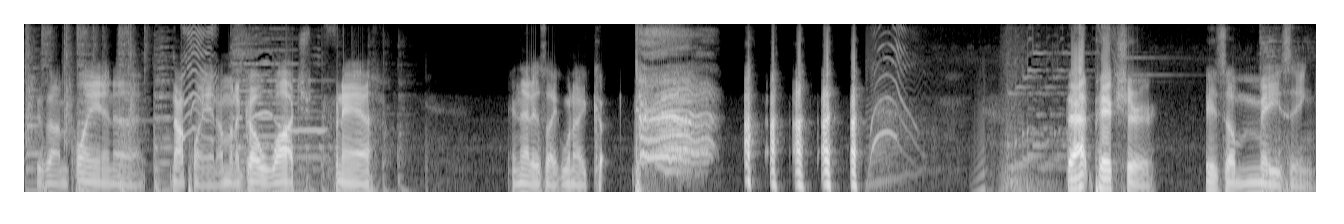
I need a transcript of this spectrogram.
because I'm playing. Uh, not playing. I'm gonna go watch FNAF, and that is like when I. That picture is amazing.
